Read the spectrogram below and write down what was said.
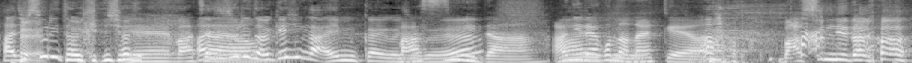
아직 네. 술이 덜 깨셨. 네, 맞아요. 아직 술이 덜 깨신 거 아닙니까 이거 맞습니다. 지금? 아니라고는 안 할게요. 맞습니다가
